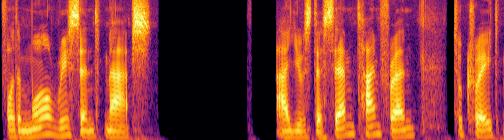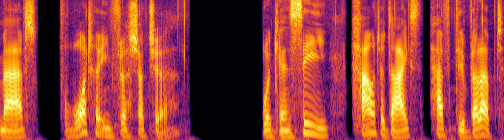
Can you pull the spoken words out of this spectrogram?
for the more recent maps. I use the same time frame to create maps for water infrastructure. We can see how the dikes have developed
